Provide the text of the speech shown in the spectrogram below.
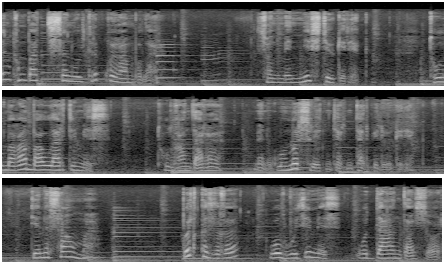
ең қымбаттысын өлтіріп қойған болар. Сонымен не істеу керек? Туылмаған балаларды емес туылғандары мен өмір сүретіндерін тәрбиелеу керек. Дені сау ма? Бір қызығы ол өзі емес одан да зор.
